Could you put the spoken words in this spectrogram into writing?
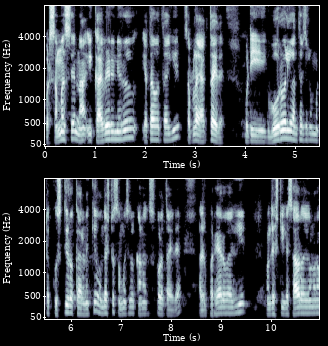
ಬಟ್ ಸಮಸ್ಯೆ ನಾ, ಈ ಕಾವೇರಿ ನೀರು ಯಥಾವತ್ತಾಗಿ ಸಪ್ಲೈ ಆಗ್ತಾ ಇದೆ. ಬಟ್ ಈ ಬೋರ್ವೆಲ್ ಅಂತರ್ಜಲ ಮಟ್ಟ ಕುಸಿದಿರೋ ಕಾರಣಕ್ಕೆ ಒಂದಷ್ಟು ಸಮಸ್ಯೆಗಳು ಕಾಣಿಸ್ಕೊಳ್ತಾ ಇದೆ. ಅದ್ರ ಪರಿಹಾರವಾಗಿ ಒಂದಷ್ಟು ಈಗ ಸಾವಿರದ ಏಳ್ನೂರ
